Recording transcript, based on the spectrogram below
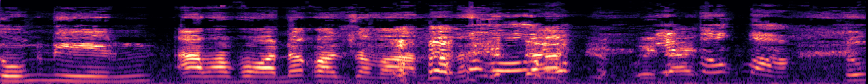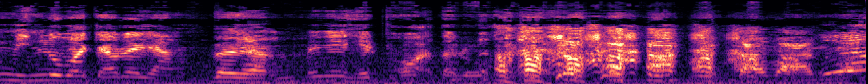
ตุงหนิงอาภพรนครสวรรค์ได้เว้ยเก็ได้บตกบอกลุงหนิงรู้ว่าเจ้าได้ยัง ได้ยังได้ยังเห็ดเพาะตะลุงตาหวานเออ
